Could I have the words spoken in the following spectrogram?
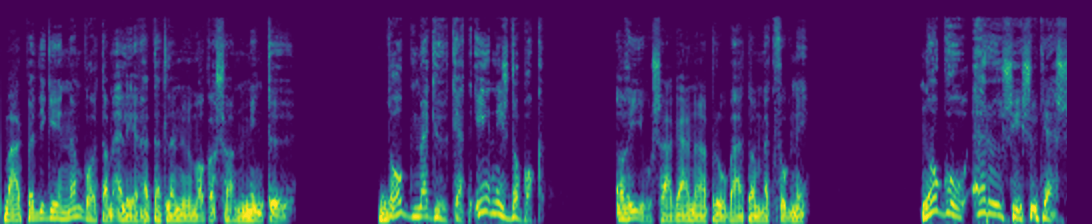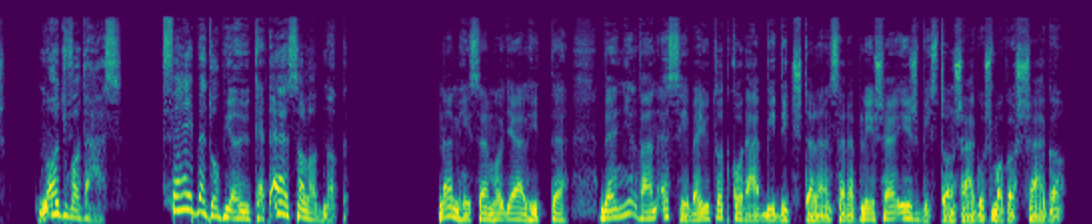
már pedig én nem voltam elérhetetlenül magasan, mint ő. Dob meg őket, én is dobok! A hiúságánál próbáltam megfogni. Nogó erős és ügyes, nagy vadász. Fejbe dobja őket, elszaladnak. Nem hiszem, hogy elhitte, de nyilván eszébe jutott korábbi dicstelen szereplése és biztonságos magassága.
